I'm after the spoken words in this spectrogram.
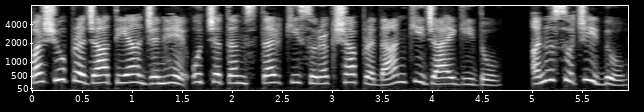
पशु प्रजातियाँ जिन्हें उच्चतम स्तर की सुरक्षा प्रदान की जाएगी दो, अनुसूची दो।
